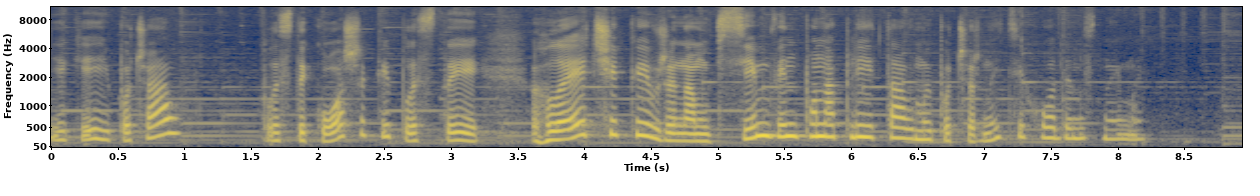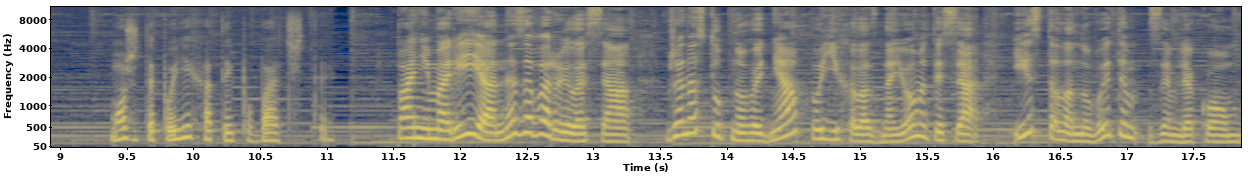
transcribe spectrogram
який почав плести кошики, плести глечики. Вже нам всім він понаплітав. Ми по черниці ходимо з ними. Можете поїхати і побачити. Пані Марія не заварилася. Вже наступного дня поїхала знайомитися із талановитим земляком.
